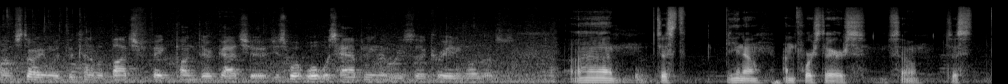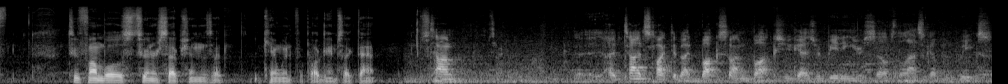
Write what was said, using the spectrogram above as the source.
um, starting with the kind of a botched fake punt there, gotcha. Just what, what was happening that was uh, creating all those? Uh, just, you know, unforced errors. So just two fumbles, two interceptions. You can't win football games like that. So. Tom, sorry. Uh, Todd's talked about Bucs on Bucs. You guys are beating yourselves the last couple of weeks.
